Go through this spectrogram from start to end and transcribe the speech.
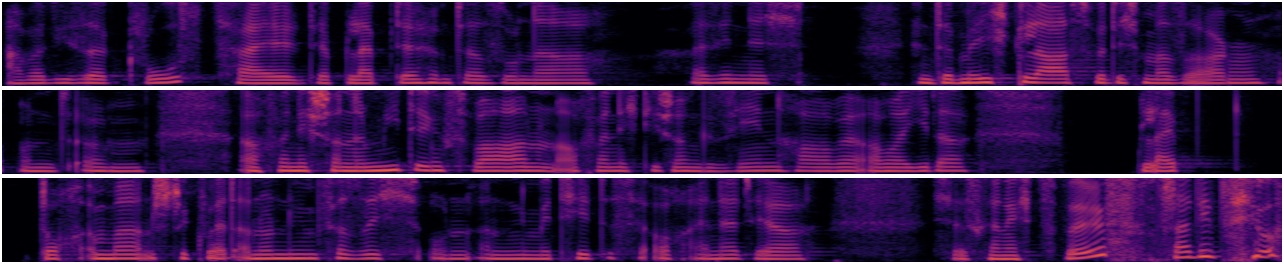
aber dieser Großteil, der bleibt ja hinter so einer, weiß ich nicht, hinter Milchglas, würde ich mal sagen. Und ähm, auch wenn ich schon in Meetings war und auch wenn ich die schon gesehen habe, aber jeder bleibt doch immer ein Stück weit anonym für sich. Und Anonymität ist ja auch eine der, ich weiß gar nicht, zwölf Traditionen.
